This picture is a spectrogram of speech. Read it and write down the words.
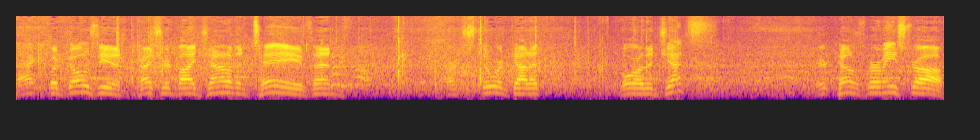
Back Bogosian, pressured by Jonathan Toews, And Mark Stuart got it for the Jets. Here comes Burmistrov.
